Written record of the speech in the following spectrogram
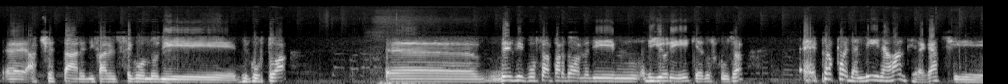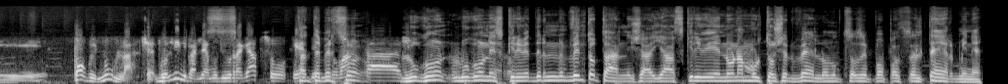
eh, accettare di fare il secondo di, di Courtois. Eh, di Courtois, pardon, di, di Iori, chiedo scusa. Eh, però poi da lì in avanti, ragazzi, poco e nulla. Cioè, Gollini parliamo di un ragazzo che Tante persone. 95, Lugon- Lugone eh, scrive: 28 anni, c'ha, scrive non ha molto cervello, non so se può passare il termine.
